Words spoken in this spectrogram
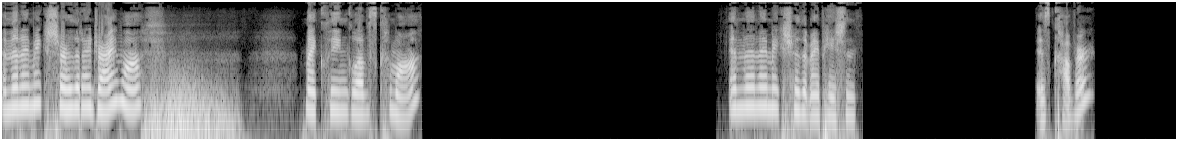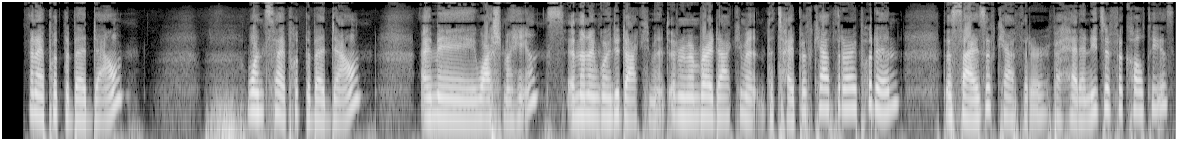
And then I make sure that I dry them off. My clean gloves come off. And then I make sure that my patient is covered. And I put the bed down. Once I put the bed down, I may wash my hands, and then I'm going to document. And remember, I document the type of catheter I put in, the size of catheter, if I had any difficulties,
